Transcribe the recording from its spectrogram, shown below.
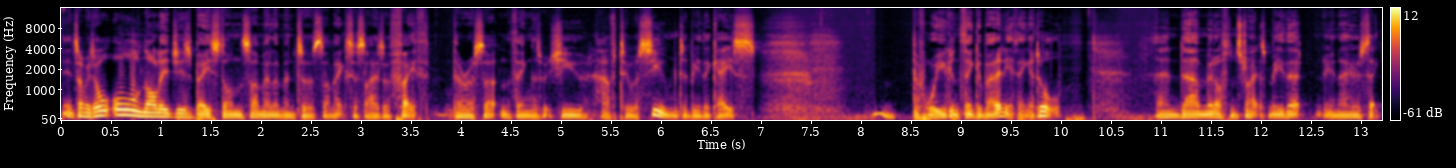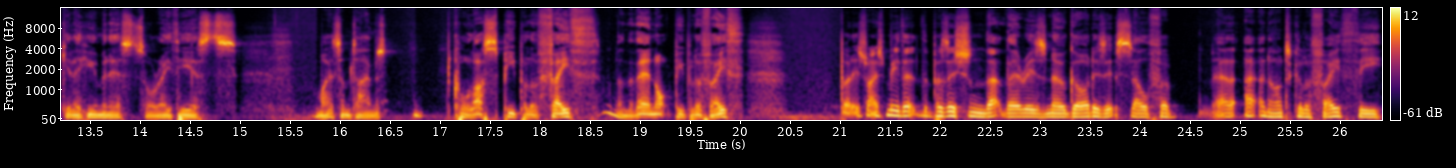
in some ways all, all knowledge is based on some element of some exercise of faith. There are certain things which you have to assume to be the case before you can think about anything at all. And um, it often strikes me that you know secular humanists or atheists might sometimes call us people of faith, and that they're not people of faith. But it strikes me that the position that there is no God is itself a, a, an article of faith. The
